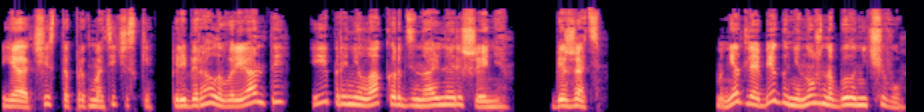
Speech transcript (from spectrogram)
Я чисто прагматически перебирала варианты и приняла кардинальное решение — бежать. Мне для бега не нужно было ничего.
